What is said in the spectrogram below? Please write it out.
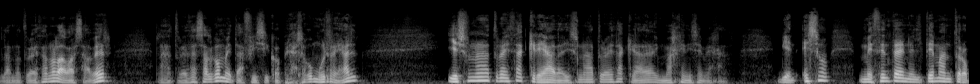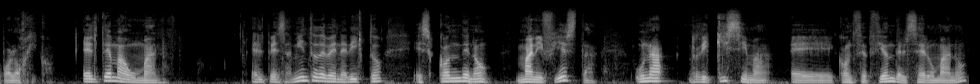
la naturaleza no la vas a ver. La naturaleza es algo metafísico, pero es algo muy real. Y es una naturaleza creada, y es una naturaleza creada a imagen y semejanza. Bien, eso me centra en el tema antropológico, el tema humano. El pensamiento de Benedicto esconde, no, manifiesta una riquísima eh, concepción del ser humano,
